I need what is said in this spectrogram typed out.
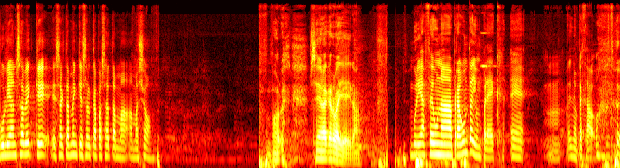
volien saber què, exactament què és el que ha passat amb, amb això. Molt bé. Senyora Carballeira. Volia fer una pregunta i un prec. Eh, Mm, no he empezado.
